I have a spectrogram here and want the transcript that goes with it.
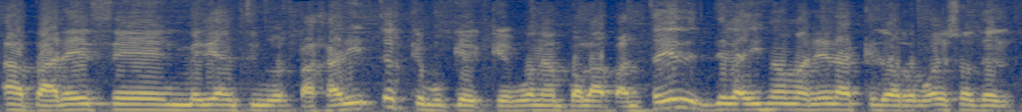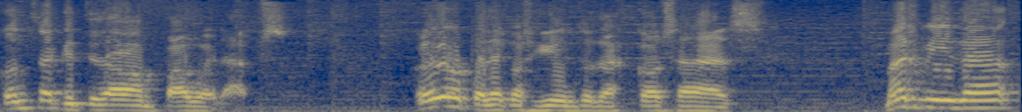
aparecen mediante unos pajaritos que, vuelan por la pantalla de, la misma manera que los rebolsos del contra que te daban power ups. Pero puedes conseguir entre otras cosas más vida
